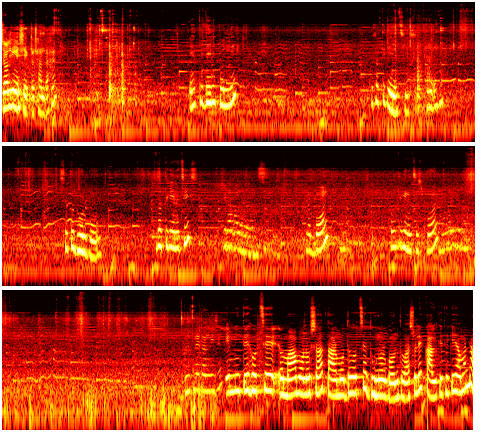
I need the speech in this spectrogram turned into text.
জল নিয়ে এসে একটা ঠান্ডা হ্যাঁ? এত দেরি করলি? কোথা থেকে এনেছিস? সে তো ধরবো। কোথা থেকে এনেছিস? না বল। কোথা থেকে এনেছিস বল? এমনিতে হচ্ছে মা মনসা, তার মধ্যে হচ্ছে ধুনোর গন্ধ। আসলে কালকে থেকেই আমার না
